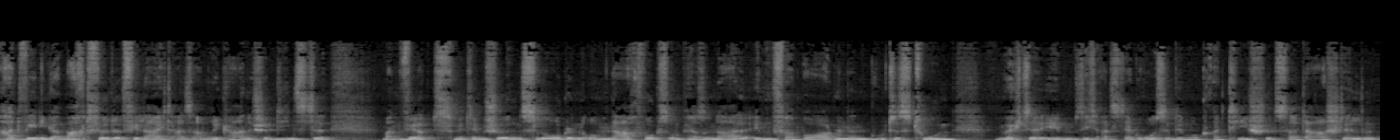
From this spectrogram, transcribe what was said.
hat weniger Machtfülle vielleicht als amerikanische Dienste. Man wirbt mit dem schönen Slogan um Nachwuchs, um Personal im Verborgenen Gutes tun, möchte eben sich als der große Demokratieschützer darstellen.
